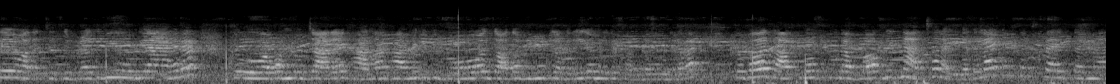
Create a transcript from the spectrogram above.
बहुत अच्छे से बहुत अच्छे से व्रत भी हो गया है तो अब हम लोग जा रहे हैं खाना खाने क्योंकि बहुत ज़्यादा भूख लग रही है मेरे को सर दर्द हो रहा है। तो बस आप लोग पूरा ब्लॉग देखना अच्छा लगेगा तो लाइक एंड सब्सक्राइब करना।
